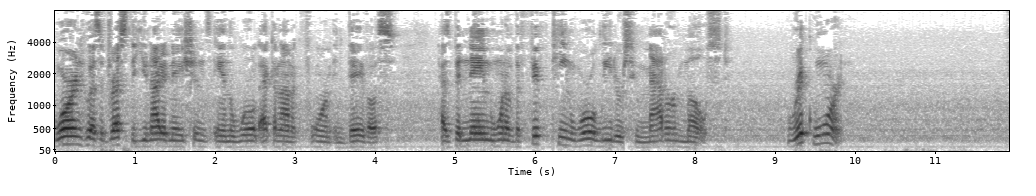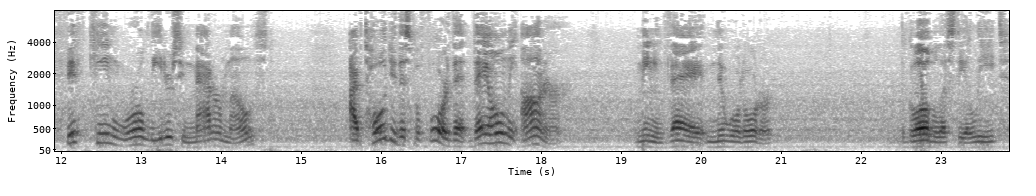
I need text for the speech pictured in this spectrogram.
Warren, who has addressed the United Nations and the World Economic Forum in Davos, has been named one of the 15 world leaders who matter most. Rick Warren, 15 world leaders who matter most? I've told you this before that they only honor, meaning they, New World Order, the globalists, the elite,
